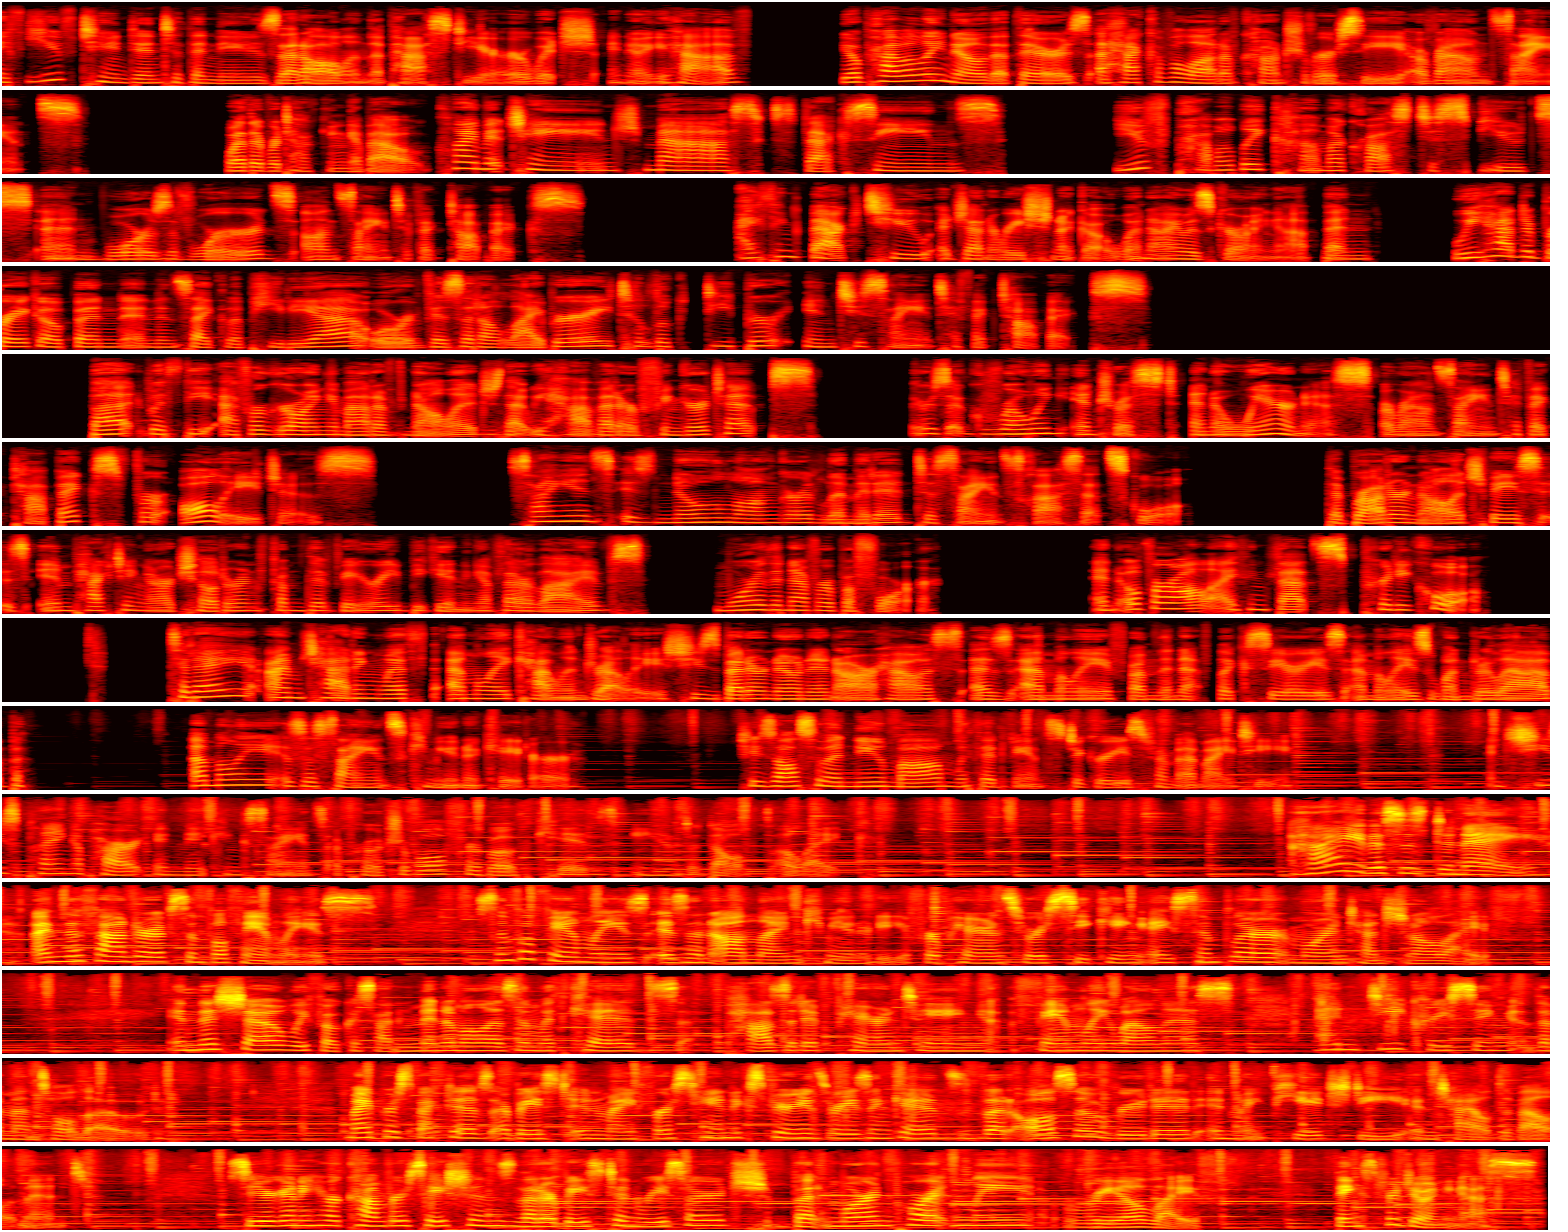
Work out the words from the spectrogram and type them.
If you've tuned into the news at all in the past year, which I know you have, you'll probably know that there's a heck of a lot of controversy around science. Whether we're talking about climate change, masks, vaccines, you've probably come across disputes and wars of words on scientific topics. I think back to a generation ago when I was growing up, and we had to break open an encyclopedia or visit a library to look deeper into scientific topics. But with the ever growing amount of knowledge that we have at our fingertips, there's a growing interest and awareness around scientific topics for all ages. Science is no longer limited to science class at school. The broader knowledge base is impacting our children from the very beginning of their lives more than ever before. And overall, I think that's pretty cool. Today, I'm chatting with Emily Calandrelli. She's better known in our house as Emily from the Netflix series Emily's Wonder Lab. Emily is a science communicator. She's also a new mom with advanced degrees from MIT. And she's playing a part in making science approachable for both kids and adults alike. Hi, this is Denaye. I'm the founder of Simple Families. Simple Families is an online community for parents who are seeking a simpler, more intentional life. In this show, we focus on minimalism with kids, positive parenting, family wellness, and decreasing the mental load. My perspectives are based in my firsthand experience raising kids, but also rooted in my PhD in child development. So you're going to hear conversations that are based in research, but more importantly, real life. Thanks for joining us.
